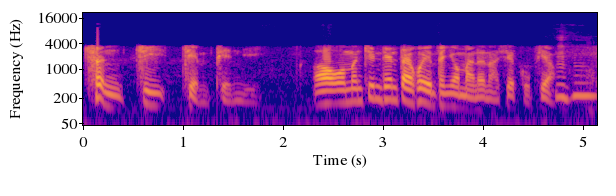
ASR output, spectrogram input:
趁机捡便宜哦，我们今天带会员朋友买了哪些股票？嗯哼，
